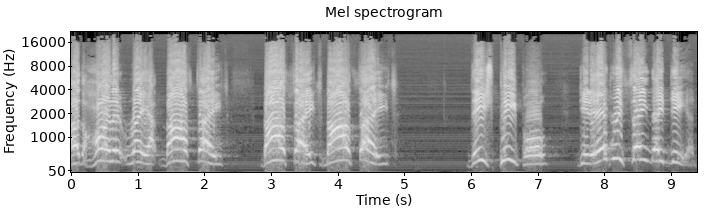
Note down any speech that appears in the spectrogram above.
uh, the harlot Rahab, by faith, by faith, by faith, these people did everything they did.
